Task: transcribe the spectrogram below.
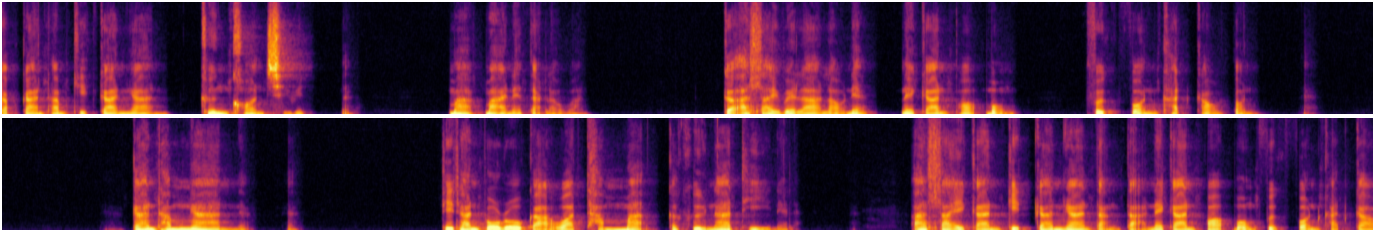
กับการทำกิจการงาน ครึ่งค่อนชีวิตนะมากมายในแต่ละวัน ก็อาศัยเวลาเหล่านี้ ในการเพาะบ่ม ฝึกฝนขัดเกลาตนนะการทำงานเนี่ยนะที่ท่านผู้รู้กล่าวว่าธรรมะก็คือหน้าที่เนี่ยแหละอาศัยการกิจการงานต่างๆ ในการเพาะบ่มฝึกฝนขัดเกลา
